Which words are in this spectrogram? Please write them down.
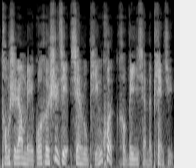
同时让美国和世界陷入贫困和危险的骗局。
